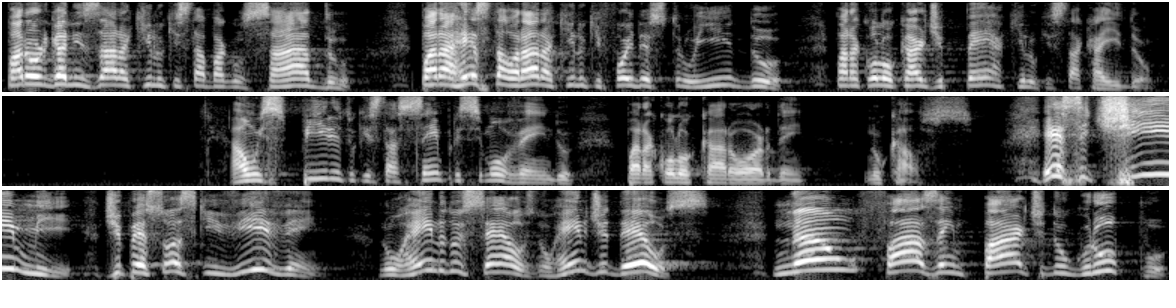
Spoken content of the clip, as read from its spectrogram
para organizar aquilo que está bagunçado para restaurar aquilo que foi destruído, para colocar de pé aquilo que está caído. Há um espírito que está sempre se movendo para colocar ordem no caos. Esse time de pessoas que vivem no reino dos céus, no reino de Deus, não fazem parte do grupo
